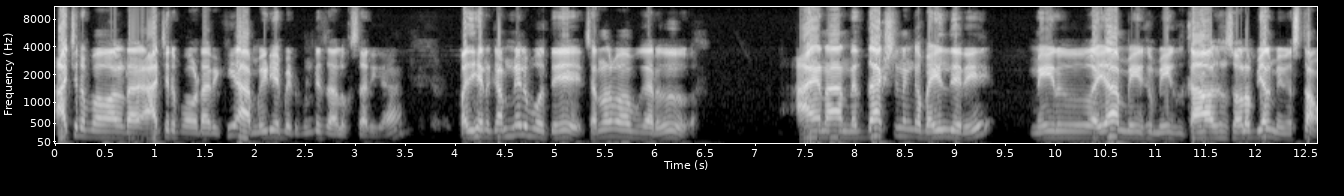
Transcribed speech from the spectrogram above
ఆశ్చర్యపోవాల ఆశ్చర్యపోవడానికి ఆ మీడియా పెట్టుకుంటే చాలు ఒకసారిగా. పదిహేను కంపెనీలు పోతే చంద్రబాబు గారు ఆయన నిర్దాక్షిణ్యంగా బయలుదేరి మీరు అయ్యా మీకు మీకు కావాల్సిన సౌలభ్యాలు మేము ఇస్తాం.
